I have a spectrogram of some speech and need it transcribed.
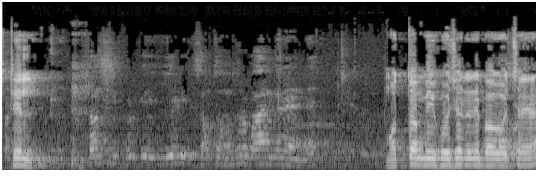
స్టిల్ మొత్తం మీకు వచ్చేటన్ని బాగా వచ్చాయా?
